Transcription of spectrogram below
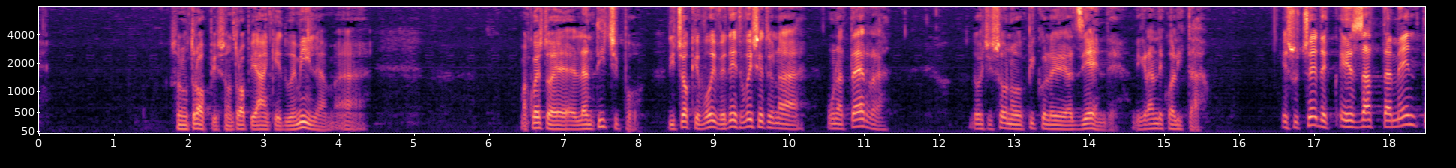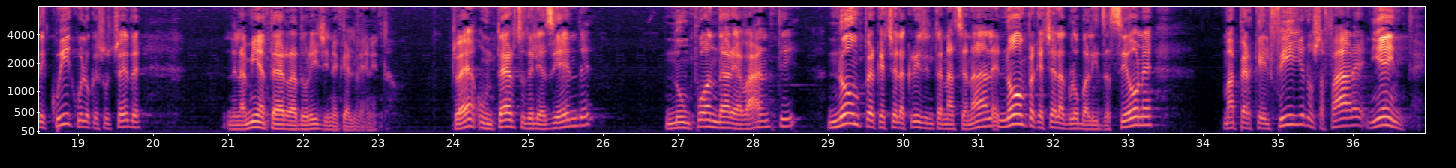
Sono troppi, sono troppi anche i duemila, ma, ma questo è l'anticipo di ciò che voi vedete. Voi siete una, una terra dove ci sono piccole aziende di grande qualità. E succede esattamente qui quello che succede nella mia terra d'origine che è il Veneto. Cioè un terzo delle aziende non può andare avanti non perché c'è la crisi internazionale, non perché c'è la globalizzazione, ma perché il figlio non sa fare niente.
